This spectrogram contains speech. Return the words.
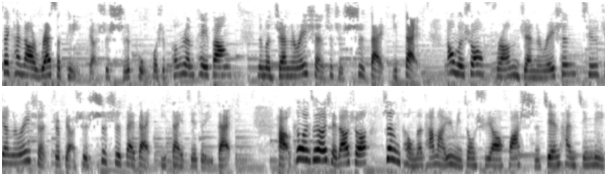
再看到 recipe 表示食谱或是烹饪配方，那么 generation 是指世代一代。当我们说 from generation to generation，就表示世世代代一代接着一代。好，课文最后写到说，正统的塔马玉米粽需要花时间和精力，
